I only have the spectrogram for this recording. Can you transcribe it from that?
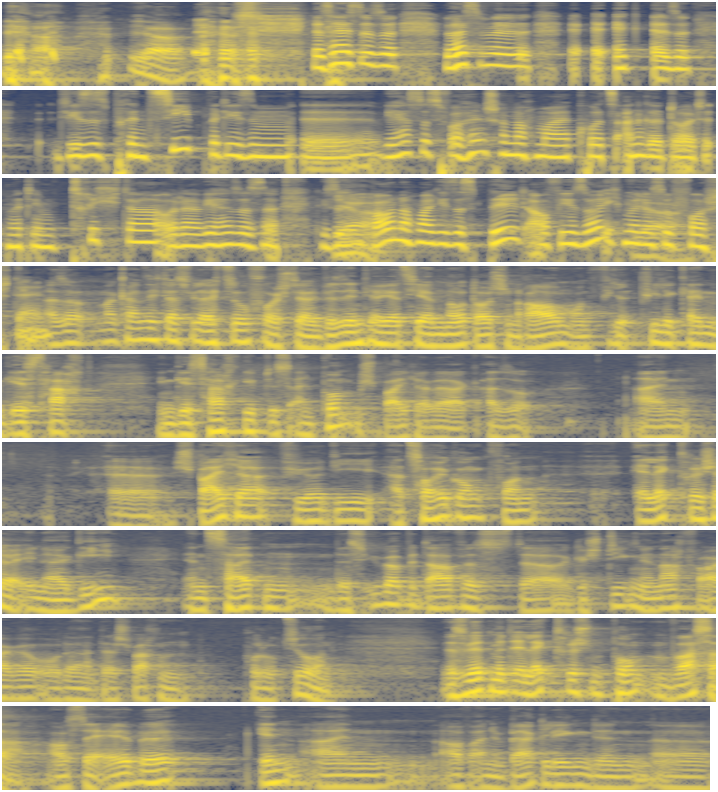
ja, ja. Das heißt also, du hast mir, äh, äh, also dieses Prinzip mit diesem, äh, wie hast du es vorhin schon noch mal kurz angedeutet, mit dem Trichter oder wie hast du es, diese, ja. bau noch mal dieses Bild auf, wie soll ich mir ja. das so vorstellen? Also man kann sich das vielleicht so vorstellen, wir sind ja jetzt hier im norddeutschen Raum und viele, viele kennen Geesthacht. In Geesthacht gibt es ein Pumpenspeicherwerk, also ein äh, Speicher für die Erzeugung von elektrischer Energie in Zeiten des Überbedarfes, der gestiegenen Nachfrage oder der schwachen Produktion. Es wird mit elektrischen Pumpen Wasser aus der Elbe in ein, auf einem berglegenden äh,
